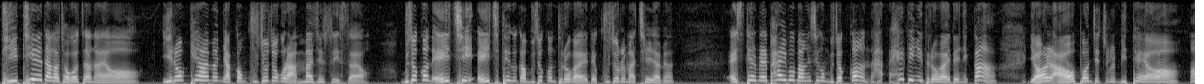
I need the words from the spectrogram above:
DT에다가 적었잖아요. 이렇게 하면 약간 구조적으로 안 맞을 수 있어요. 무조건 H, H 태그가 무조건 들어가야 돼. 구조를 맞추려면. HTML5 방식은 무조건 하, 헤딩이 들어가야 되니까 19번째 줄 밑에요. 어?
